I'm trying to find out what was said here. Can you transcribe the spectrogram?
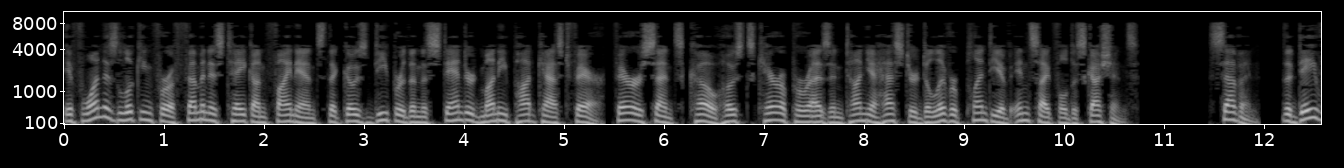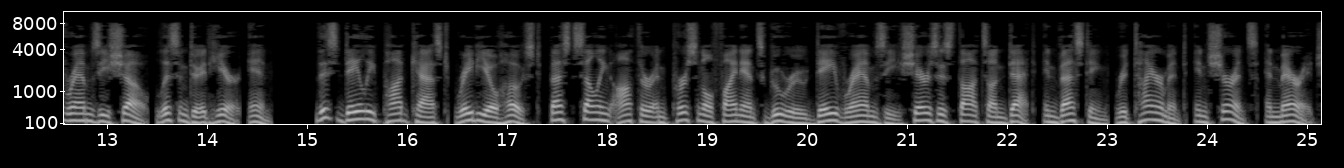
If one is looking for a feminist take on finance that goes deeper than the standard money podcast fare, Fairer Cents co-hosts Kara Perez and Tanja Hester deliver plenty of insightful discussions. 7. The Dave Ramsey Show, listen to it here, in this daily podcast, radio host, best-selling author and personal finance guru Dave Ramsey shares his thoughts on debt, investing, retirement, insurance, and marriage.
